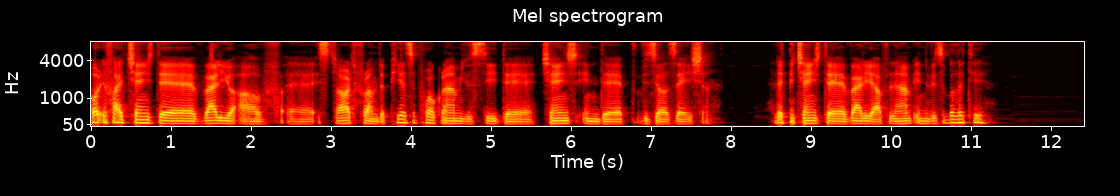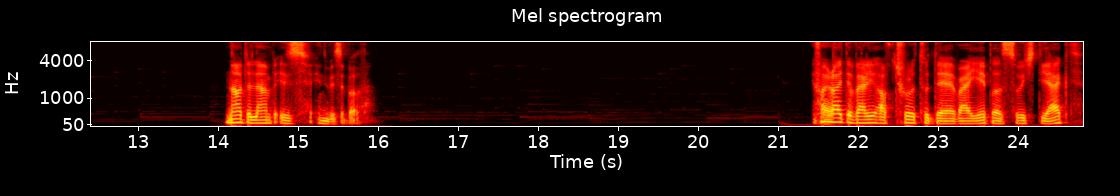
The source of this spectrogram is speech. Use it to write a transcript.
Or if I change the value of uh, start from the PLC program, you see the change in the visualization. Let me change the value of lamp invisibility. Now the lamp is invisible. If I write the value of true to the variable switch deact,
